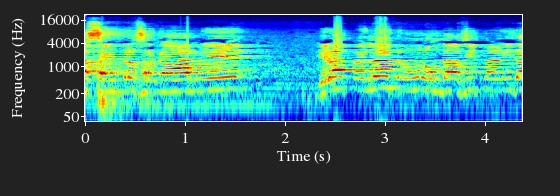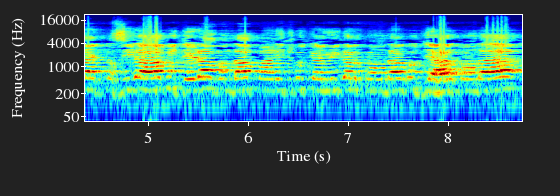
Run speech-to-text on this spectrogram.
ਸੈਂਟਰ ਸਰਕਾਰ ਨੇ ਜਿਹੜਾ ਪਹਿਲਾਂ ਕਾਨੂੰਨ ਹੁੰਦਾ ਸੀ ਪਾਣੀ ਦਾ ਐਕਟ ਸੀਗਾ ਵੀ ਜਿਹੜਾ ਬੰਦਾ ਪਾਣੀ 'ਚ ਕੋਈ ਕੈਮੀਕਲ ਪਾਉਂਦਾ, ਕੋਈ ਜ਼ਹਿਰ ਪਾਉਂਦਾ,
